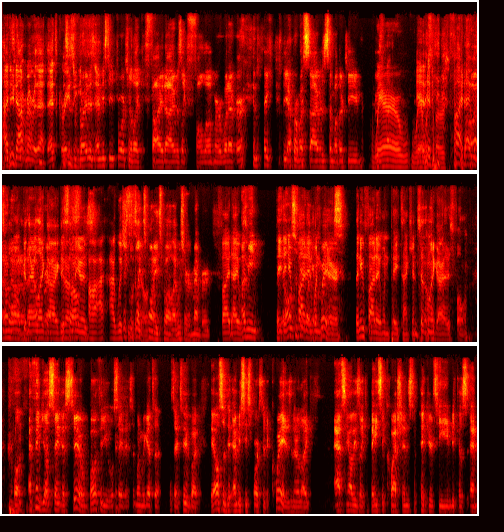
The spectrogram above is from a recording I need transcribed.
I do not remember that. That's This is right as NBC Sports or like FiDi was like Fulham or whatever, and like the Upper West Side was some other team. Where where was Spurs? FiDi Oh, I was don't know, I full don't because they're like, right. all right, You You don't don't know? Gustonians. Uh, I, I wish This you was like known. 2012. I wish I remembered. FiDi was. I mean, they, They knew also Five did like a wouldn't quiz. care. they knew FiDi wouldn't pay attention, so they're like, all right, it's Fulham. well, I think you'll say this too. Both of you will say this when we get to say too. But they also did NBC Sports did a quiz, and they're like asking all these like basic questions to pick your team because and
